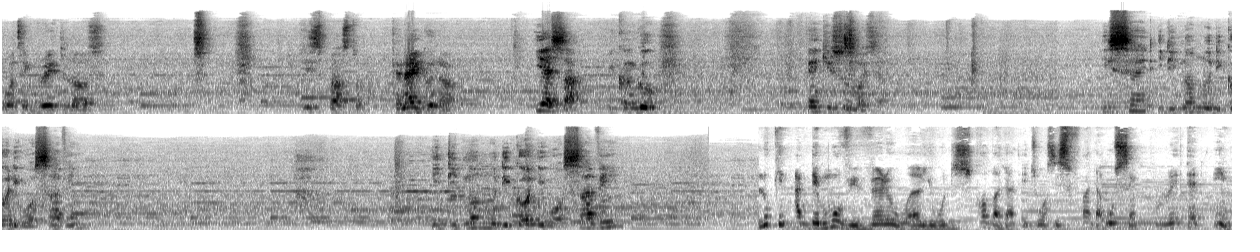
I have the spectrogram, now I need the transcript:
What a great loss. Please, Pastor, can I go now? Yes, sir. You can go. Thank you so much, sir. He said he did not know the God he was serving. He did not know the God he was serving. Looking at the movie very well, you will discover that it was his father who separated him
